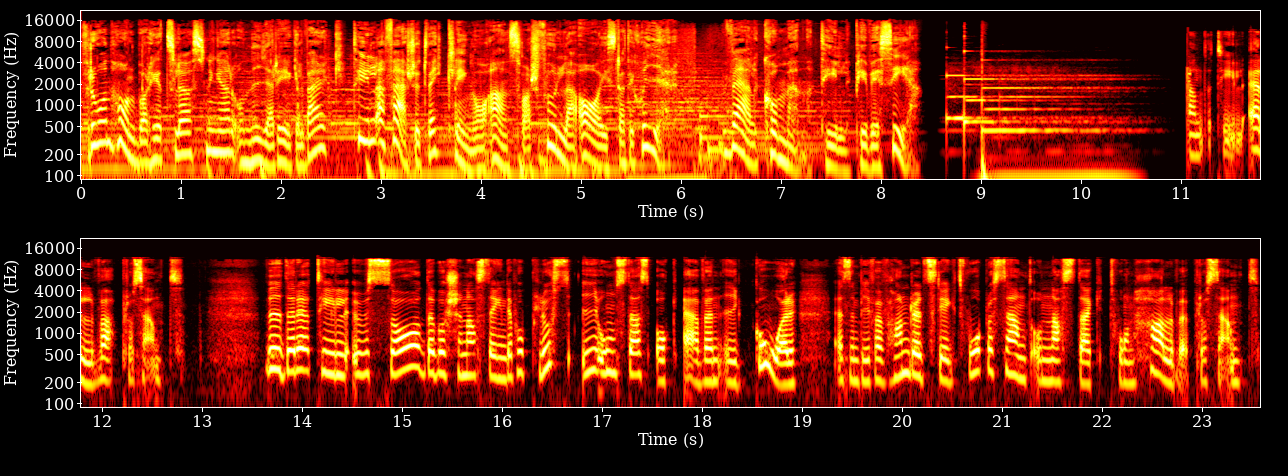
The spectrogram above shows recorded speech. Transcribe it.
Från hållbarhetslösningar och nya regelverk till affärsutveckling och ansvarsfulla AI-strategier. Välkommen till PWC. till 11 procent. Vidare till USA där börserna stängde på plus i onsdags och även igår. S&P 500 steg 2% och Nasdaq 2,5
